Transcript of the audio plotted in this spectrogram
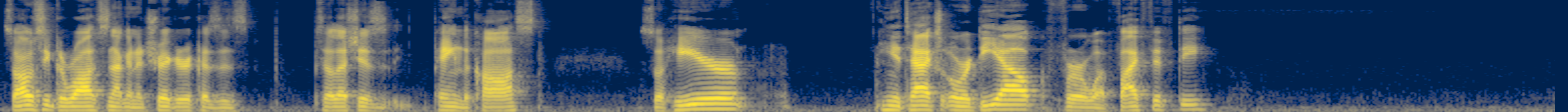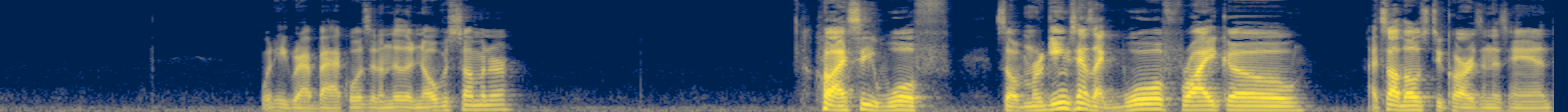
So obviously Garoth's not going to trigger because it's Celestia's paying the cost. So here he attacks over Dialk for what, 550? What did he grab back? Was it another Nova Summoner? Oh, I see Wolf. So Mergim sounds like Wolf, Ryko. I saw those two cards in his hand.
